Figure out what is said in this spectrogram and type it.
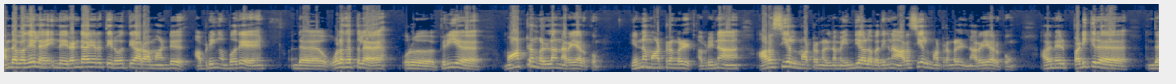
அந்த வகையில் இந்த இரண்டாயிரத்தி இருபத்தி ஆறாம் ஆண்டு அப்படிங்கும்போதே இந்த உலகத்தில் ஒரு பெரிய மாற்றங்கள்லாம் நிறையா இருக்கும். என்ன மாற்றங்கள் அப்படின்னா அரசியல் மாற்றங்கள். நம்ம இந்தியாவில் பார்த்திங்கன்னா அரசியல் மாற்றங்கள் நிறையா இருக்கும். அதுமாரி படிக்கிற இந்த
